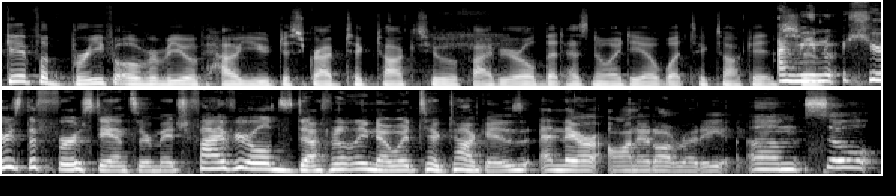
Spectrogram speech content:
give a brief overview of how you describe TikTok to a five-year-old that has no idea what TikTok is? I So- mean, here's the first answer, Mitch. Five year olds definitely know what TikTok is, and they are on it already. Um, so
